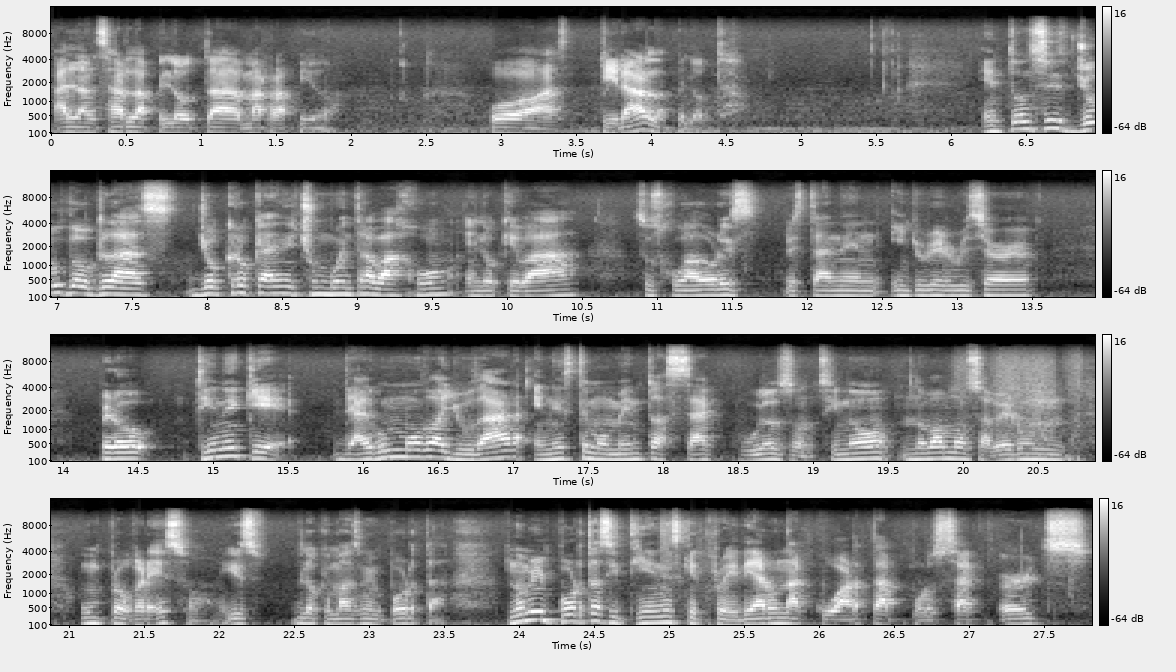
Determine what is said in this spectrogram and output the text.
a lanzar la pelota más rápido o a tirar la pelota. Entonces Joe Douglas, yo creo que han hecho un buen trabajo en lo que va. Sus jugadores están en injury reserve, pero tiene que de algún modo ayudar en este momento a Zach Wilson. Si no, no vamos a ver un, un, progreso. Y es lo que más me importa. No me importa si tienes que tradear una cuarta por Zach Ertz.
